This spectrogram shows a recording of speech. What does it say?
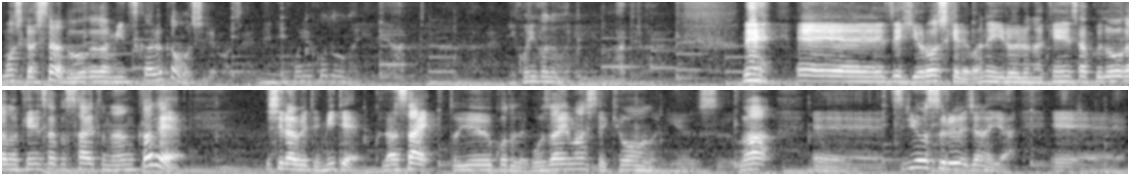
もしかしたら動画が見つかるかもしれませんね。ニコニコ動画に出会ってるニコニコ動画に上がってるからね。えー、ぜひよろしければねいろいろな検索動画の検索サイトなんかで調べてみてください。ということでございまして今日のニュースは、えー、釣りをするじゃないや、え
